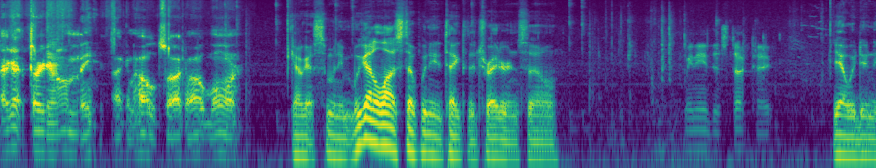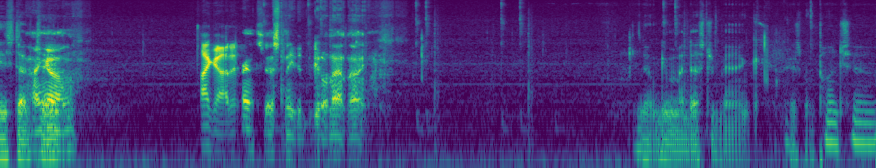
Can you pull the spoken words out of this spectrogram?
I got three on me. I can hold, so I can hold more. I've got so many. We got a lot of stuff we need to take to the trader and sell. We need this duct tape. Yeah, we do need stuff. Hang too. on. I got it. Princess needed to go that night. No, give me my duster back. There's my poncho.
